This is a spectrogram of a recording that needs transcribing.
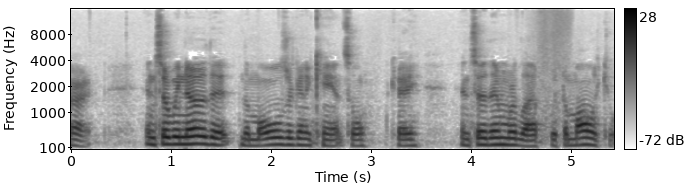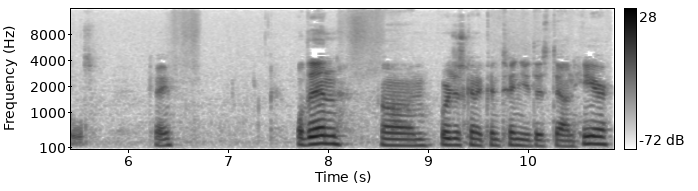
Alright, and so we know that the moles are going to cancel, okay, and so then we're left with the molecules, okay. Well then, um, we're just going to continue this down here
